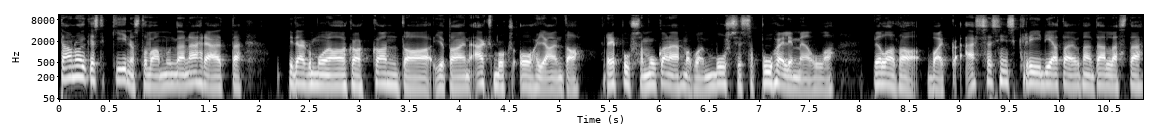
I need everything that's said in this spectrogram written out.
tää on oikeasti kiinnostavaa, mutta nähdään, että pitääkö mulla alkaa kantaa jotain Xbox-ohjainta repussa mukana, että mä voin bussissa puhelimella pelata vaikka Assassin's Creedia tai jotain tällaista.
